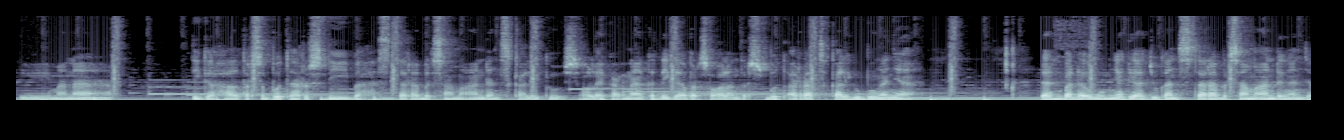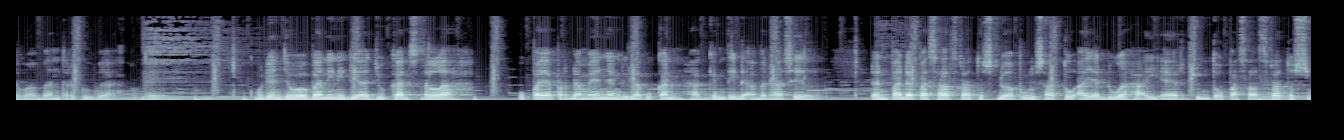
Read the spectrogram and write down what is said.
di mana tiga hal tersebut harus dibahas secara bersamaan dan sekaligus. Oleh karena ketiga persoalan tersebut erat sekali hubungannya dan pada umumnya diajukan secara bersamaan dengan jawaban tergugat. Oke. Kemudian jawaban ini diajukan setelah upaya perdamaian yang dilakukan hakim tidak berhasil. Dan pada pasal 121 ayat 2 HIR junto pasal 145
